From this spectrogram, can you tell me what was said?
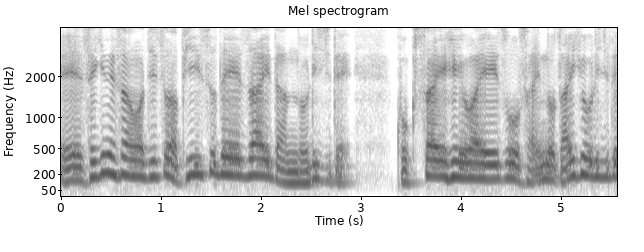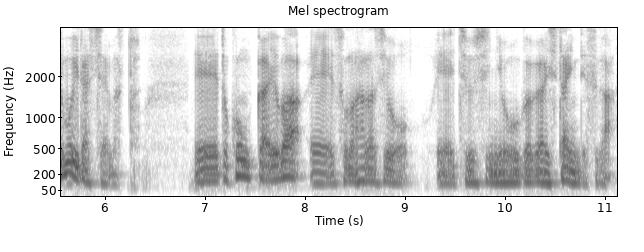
えー関根さんは実はピースデー財団の理事で国際平和映像祭の代表理事でもいらっしゃいますと,、えーと今回は、えーその話を、えー中心にお伺いしたいんですが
